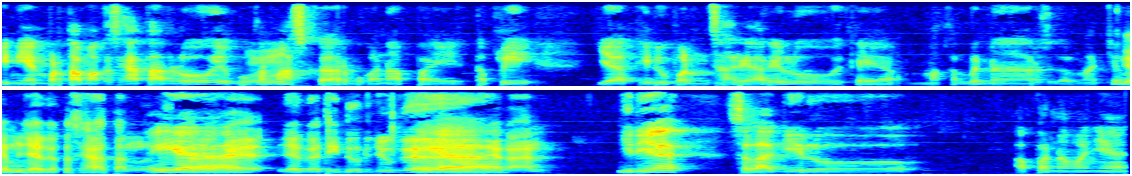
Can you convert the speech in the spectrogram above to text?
inian pertama kesehatan lu ya bukan Hmm. masker, bukan apa ya, tapi ya kehidupan sehari-hari lu kayak makan bener segala macam. ya menjaga kesehatan lu Iya. kayak jaga tidur juga Iya. ya kan Jadi ya selagi lu apa namanya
